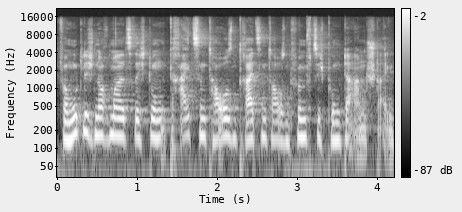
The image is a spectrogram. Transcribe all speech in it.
vermutlich nochmals Richtung 13.000, 13.050 Punkte ansteigen.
